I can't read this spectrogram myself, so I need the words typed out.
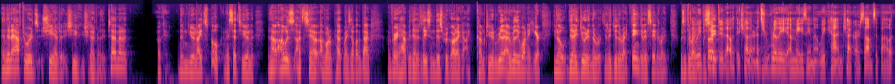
and then afterwards she had she she got really upset about it. Okay, then you and I spoke, and I said to you, and and I, I was I have to say I, I want to pat myself on the back. I'm very happy that at least in this regard I, I come to you, and really I really want to hear. You know, did I do it in the did I do the right thing? Did I say the right? Was it the right we thing to say? We both do that with each other, and it's really amazing that we can check ourselves about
